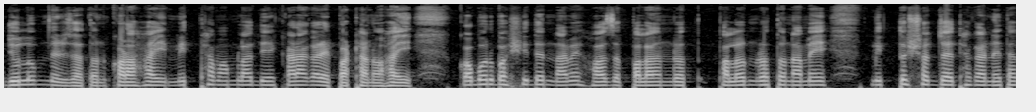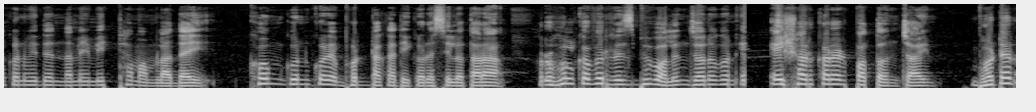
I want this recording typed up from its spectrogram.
জুলুম নির্যাতন করা হয়, মিথ্যা মামলা দিয়ে কারাগারে পাঠানো হয়। কবরবাসীদের নামে হজ পালনরত পালনরত নামে মৃত্যুসজ্জায় থাকা নেতাকর্মীদের নামে মিথ্যা মামলা দেয়। খুম গুণ করে ভোট ডাকাতি করেছিল তারা। রুহুল কবির রিজভি বলেন, জনগণ এই সরকারের পতন চায়। ভোটের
